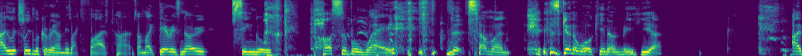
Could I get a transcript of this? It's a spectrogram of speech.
I literally look around me like five times. I'm like, there is no single possible way that someone is going to walk in on me here. I,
